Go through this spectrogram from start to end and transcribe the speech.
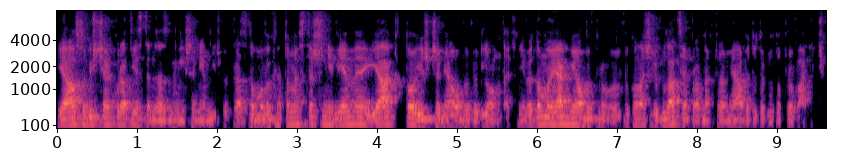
Ja osobiście akurat jestem za zmniejszeniem liczby prac domowych, natomiast też nie wiemy, jak to jeszcze miałoby wyglądać. Nie wiadomo, jak miałaby wyglądać regulacja prawna, która miałaby do tego doprowadzić.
